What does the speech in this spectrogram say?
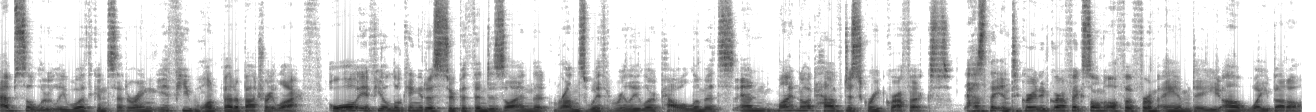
absolutely worth considering if you want better battery life or if you're looking at a super thin design that runs with really low power limits and might not have discrete graphics, as the integrated graphics on offer from AMD are way better.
